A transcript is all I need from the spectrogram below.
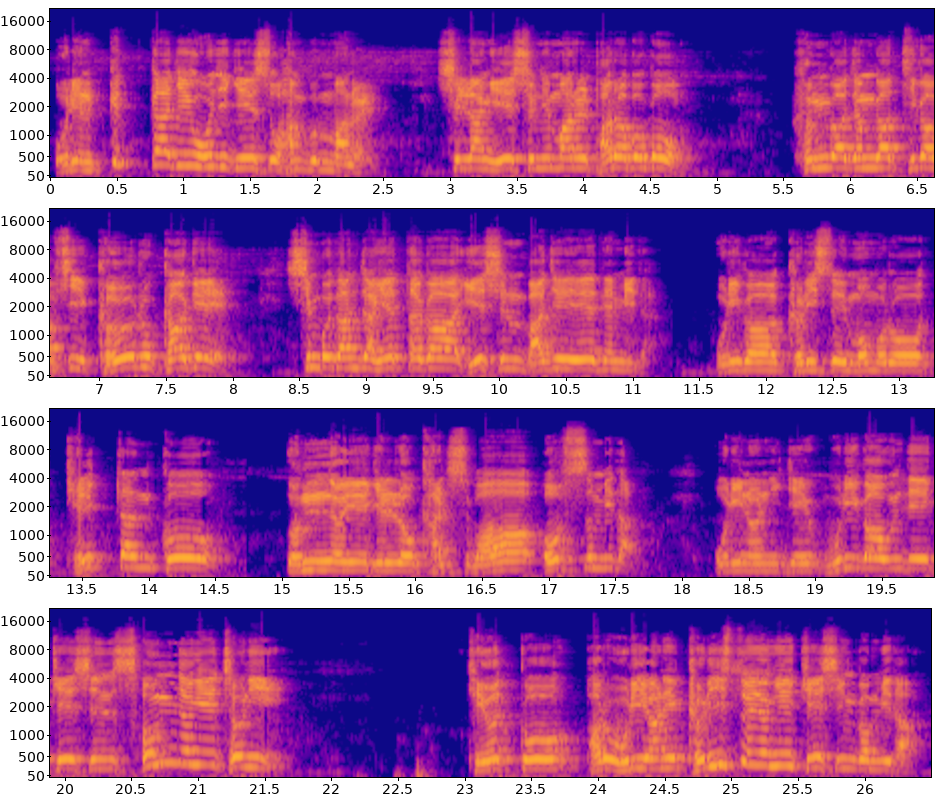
우리는 끝까지 오직 예수 한 분만을 신랑 예수님만을 바라보고 흠과 점과 티가 없이 거룩하게 신부단장했다가 예수님 맞이해야 됩니다. 우리가 그리스도의 몸으로 결단코 음녀의 길로 갈 수가 없습니다. 우리는 이제 우리 가운데 계신 성령의 전이 되었고 바로 우리 안에 그리스도 영이 계신 겁니다.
